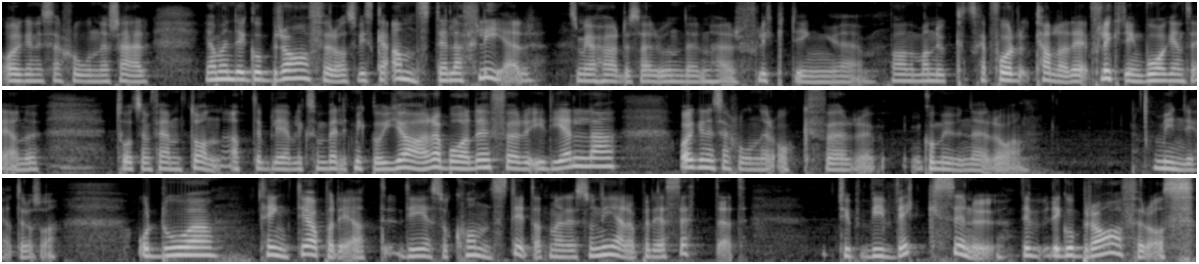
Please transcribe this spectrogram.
organisationer så här, ja men det går bra för oss, vi ska anställa fler. Som jag hörde så här under den här flykting, eh, vad man nu ska få kalla det, flyktingvågen säger jag nu, 2015, att det blev liksom väldigt mycket att göra både för ideella organisationer och för kommuner och myndigheter och så. Och då tänkte jag på det, att det är så konstigt att man resonerar på det sättet. Typ, vi växer nu, det, det går bra för oss.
